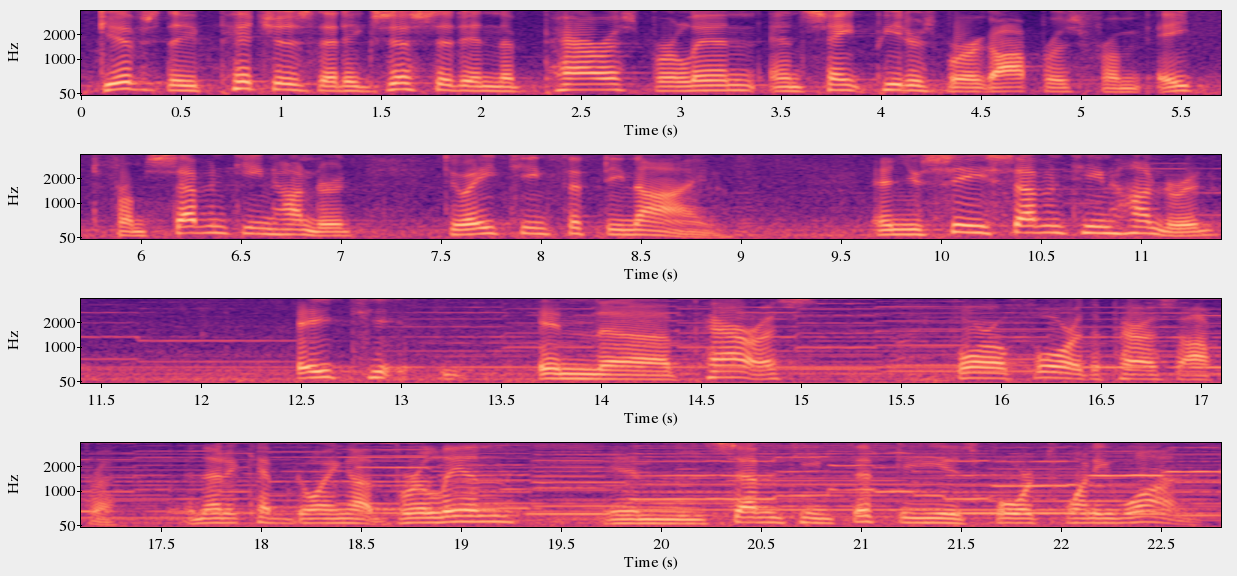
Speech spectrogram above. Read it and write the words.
gives the pitches that existed in the Paris, Berlin, and St. Petersburg operas from, eight, from 1700 to 1859. And you see 1700, 18, in uh, Paris, 404 at the Paris Opera. And then it kept going up. Berlin in 1750 is 421.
